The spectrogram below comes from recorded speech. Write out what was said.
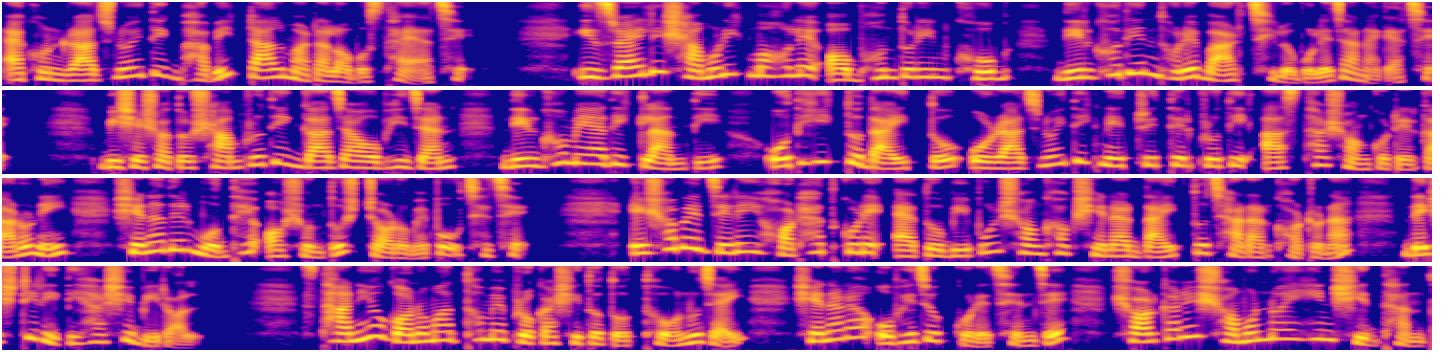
এখন রাজনৈতিকভাবেই টালমাটাল অবস্থায় আছে। ইসরায়েলি সামরিক মহলে অভ্যন্তরীণ ক্ষোভ দীর্ঘদিন ধরে বাড়ছিল বলে জানা গেছে। বিশেষত সাম্প্রতিক গাজা অভিযান, দীর্ঘমেয়াদী ক্লান্তি, অতিরিক্ত দায়িত্ব ও রাজনৈতিক নেতৃত্বের প্রতি আস্থা সংকটের কারণেই সেনাদের মধ্যে অসন্তোষ চরমে পৌঁছেছে। এসবের জেরেই হঠাৎ করে এত বিপুল সংখ্যক সেনার দায়িত্ব ছাড়ার ঘটনা দেশটির ইতিহাসে বিরল। স্থানীয় গণমাধ্যমে প্রকাশিত তথ্য অনুযায়ী, সেনারা অভিযোগ করেছেন যে, সরকারের সমন্বয়হীন সিদ্ধান্ত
